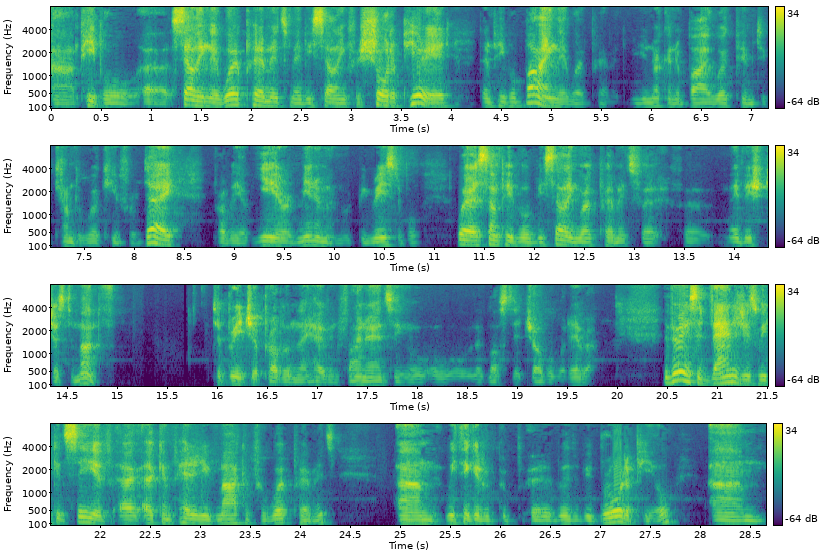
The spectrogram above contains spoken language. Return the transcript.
uh, people uh, selling their work permits may be selling for a shorter period than people buying their work permit. You're not going to buy a work permit to come to work here for a day probably a year minimum would be reasonable. Whereas some people would be selling work permits for, for maybe just a month to bridge a problem they have in financing or, or they've lost their job or whatever. The various advantages we can see of a, a competitive market for work permits, um, we think it would, uh, would, be broad appeal. Um,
